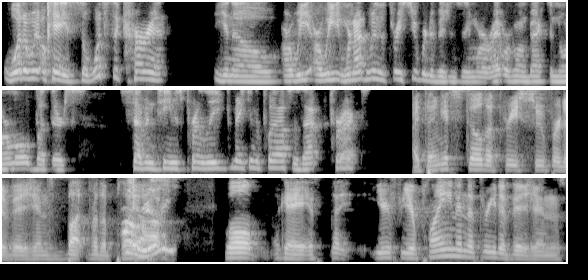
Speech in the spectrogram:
what are we? Okay, so what's the current? You know, are we? Are we? We're not doing the three super divisions anymore, right? We're going back to normal, but there's seven teams per league making the playoffs. Is that correct? I think it's still the three super divisions, but for the playoffs. Oh, really? Well, okay, it's the, you're you're playing in the three divisions,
